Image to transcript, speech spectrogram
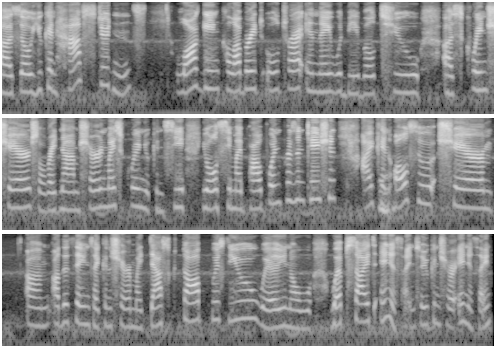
Uh, so you can have students log in Collaborate Ultra and they would be able to uh, screen share. So right now I'm sharing my screen. You can see, you all see my PowerPoint presentation. I can mm -hmm. also share um, other things I can share my desktop with you where you know websites anything. So you can share anything.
